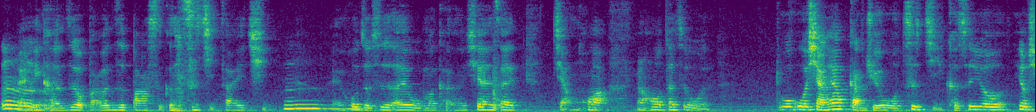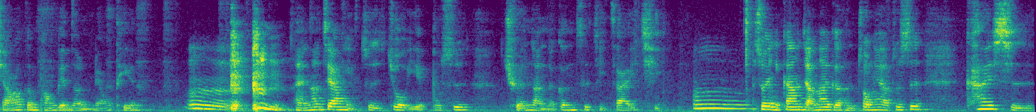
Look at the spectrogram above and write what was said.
嗯、欸，你可能只有百分之八十跟自己在一起，嗯，欸、或者是哎、欸，我们可能现在在讲话，然后但是我我我想要感觉我自己，可是又又想要跟旁边的人聊天，嗯，哎、欸，那这样也是就也不是全然的跟自己在一起，嗯，所以你刚刚讲到一个很重要，就是开始。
